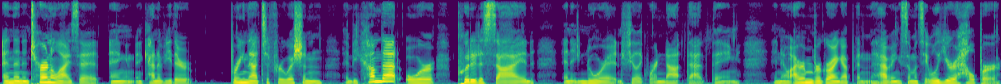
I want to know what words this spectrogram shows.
and then internalize it and, and kind of either bring that to fruition and become that or put it aside and ignore it and feel like we're not that thing. You know, I remember growing up and having someone say, "Well, you're a helper,"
